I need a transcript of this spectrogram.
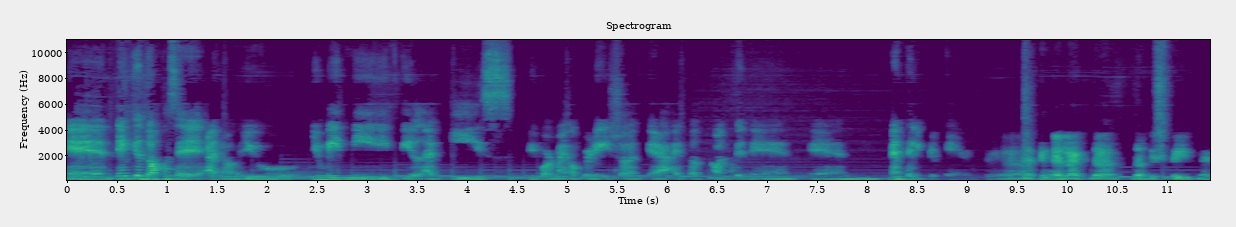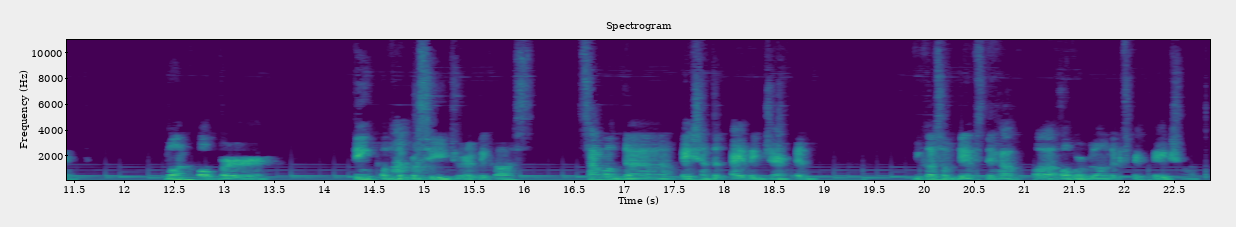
And thank you, Doc, kasi ano, you you made me feel at ease before my operation. Kaya I felt confident and mentally prepared. Uh, I think I like the the statement. Don't overthink of the Uh-huh. procedure because some of the patients that I rejected because of this, they have uh, overblown expectations.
